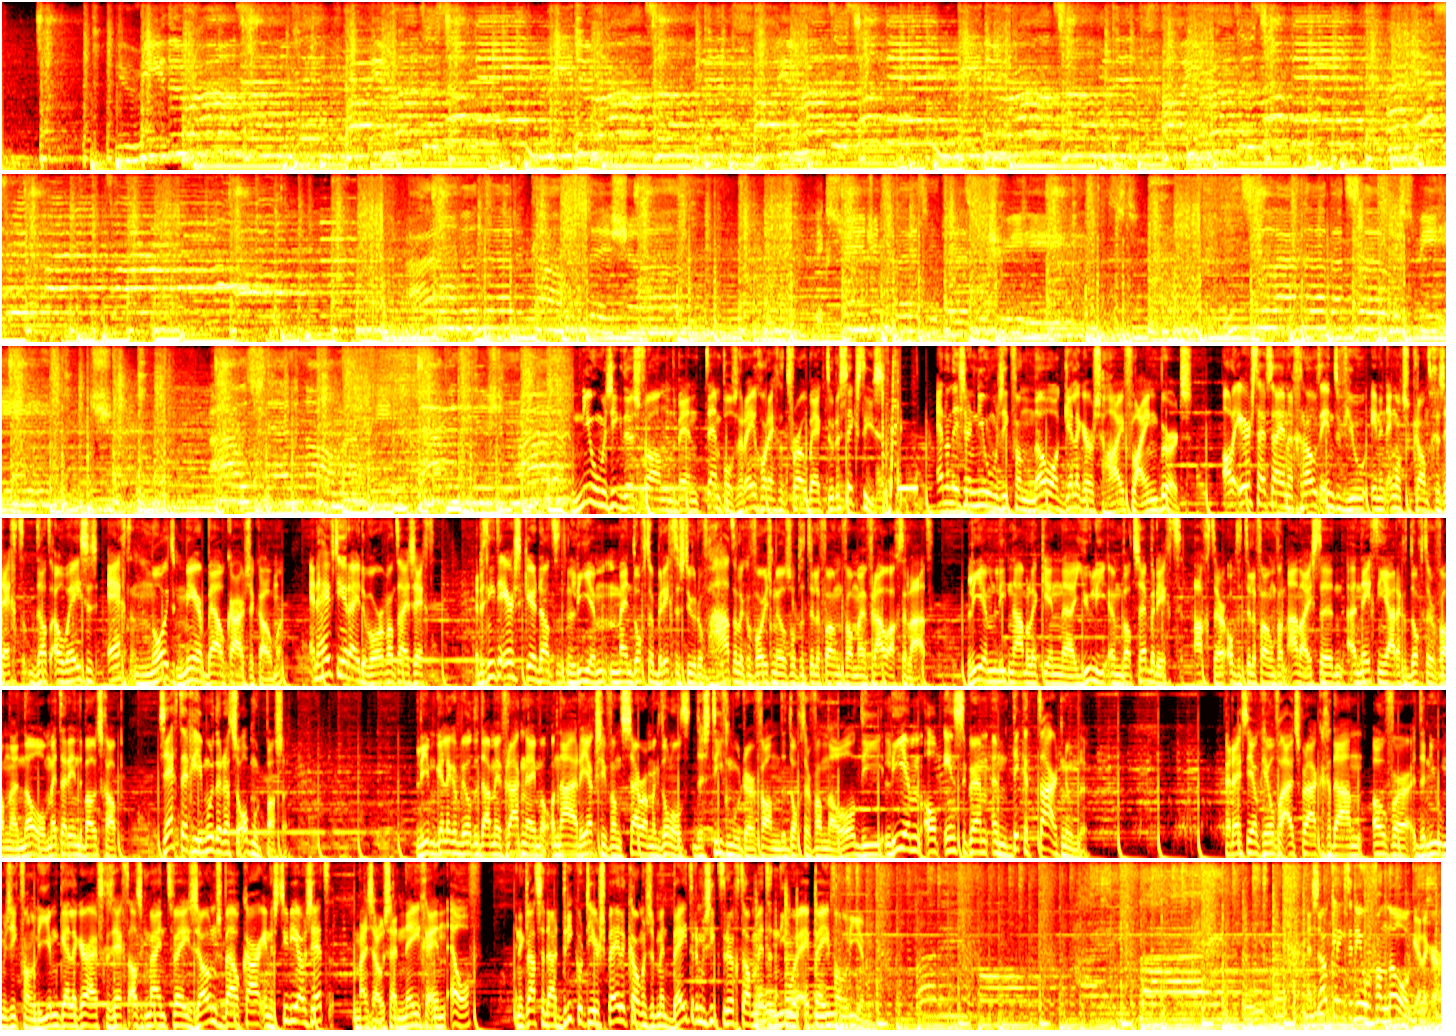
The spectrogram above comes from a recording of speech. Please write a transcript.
Muziek dus van de band Temples, regelrechte throwback to the 60s. En dan is er nieuwe muziek van Noah Gallagher's High Flying Birds. Allereerst heeft hij in een groot interview in een Engelse krant gezegd dat Oasis echt nooit meer bij elkaar zou komen. En daar heeft hij een reden voor, want hij zegt: Het is niet de eerste keer dat Liam mijn dochter berichten stuurt of hatelijke voicemails op de telefoon van mijn vrouw achterlaat. Liam liet namelijk in uh, juli een WhatsApp-bericht achter op de telefoon van Anais, de 19-jarige dochter van uh, Noel, met daarin de boodschap: Zeg tegen je moeder dat ze op moet passen. Liam Gallagher wilde daarmee wraak nemen na een reactie van Sarah McDonald, de stiefmoeder van de dochter van Noel, die Liam op Instagram een dikke taart noemde. Verder heeft hij ook heel veel uitspraken gedaan over de nieuwe muziek van Liam Gallagher. Hij heeft gezegd: Als ik mijn twee zoons bij elkaar in de studio zet, mijn zoons zijn 9 en 11, en ik laat ze daar drie kwartier spelen, komen ze met betere muziek terug dan met de nieuwe EP van Liam. En zo klinkt de nieuwe van Noel Gallagher.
